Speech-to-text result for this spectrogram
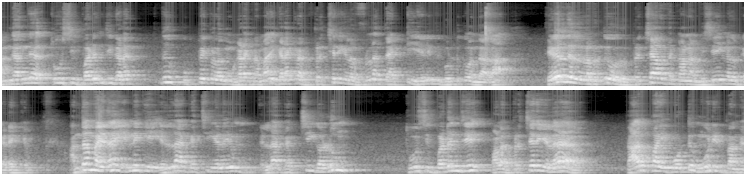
அங்கங்கே தூசி படிஞ்சு கிடந்து குப்பைக்குள்ள கிடக்கிற மாதிரி கிடக்கிற பிரச்சனைகளை ஃபுல்லாக தட்டி எழுப்பி கொண்டுக்கு வந்தாதான் தேர்தலில் வந்து ஒரு பிரச்சாரத்துக்கான விஷயங்கள் கிடைக்கும். அந்த மாதிரி தான் இன்னைக்கு எல்லா கட்சிகளையும் எல்லா கட்சிகளும் தூசி படிஞ்சு பல பிரச்சனைகளை தார்பாய் போட்டு மூடிருப்பாங்க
